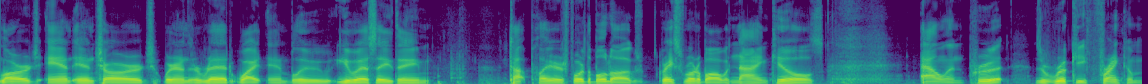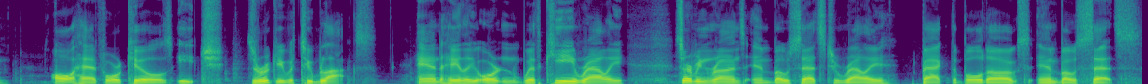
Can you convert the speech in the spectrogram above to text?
large and in charge, wearing their red, white, and blue USA theme. Top players for the Bulldogs Grace Rodaball with nine kills. Allen, Pruitt, Zaruki, Frankham all had four kills each. Zaruki with two blocks. And Haley Orton with key rally, serving runs in both sets to rally back the Bulldogs in both sets,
